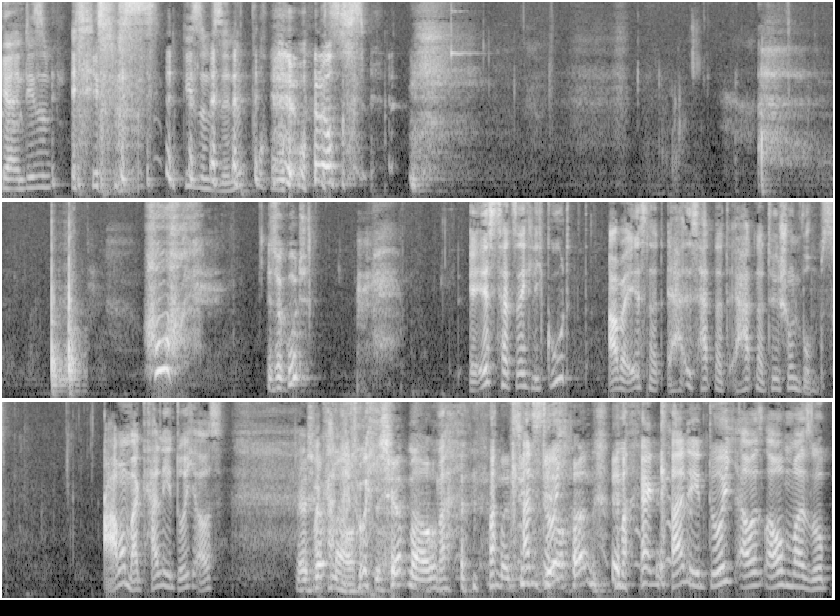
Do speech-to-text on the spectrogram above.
Ja, in diesem, in diesem, in diesem Sinne. Prost. Ist er gut? Er ist tatsächlich gut, aber er, ist, nicht- er, ist, hat, er hat natürlich schon Wumms. Aber man kann ihn durchaus, hört kann man durch- hört man auch. man, Man, man, sieht kann durch, auch an. man kann ihn durchaus auch mal so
